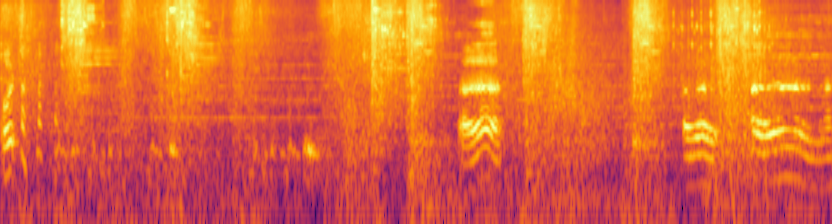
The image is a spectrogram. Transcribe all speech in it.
โอ๊ยเออ เออ เออมา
